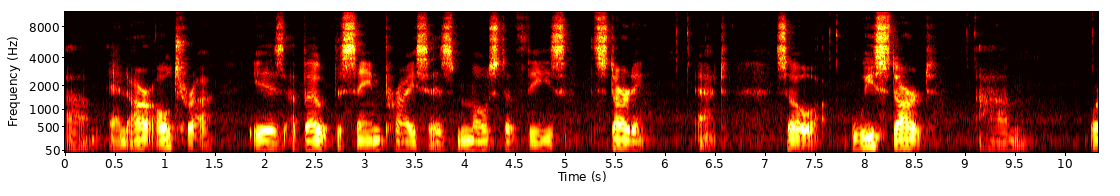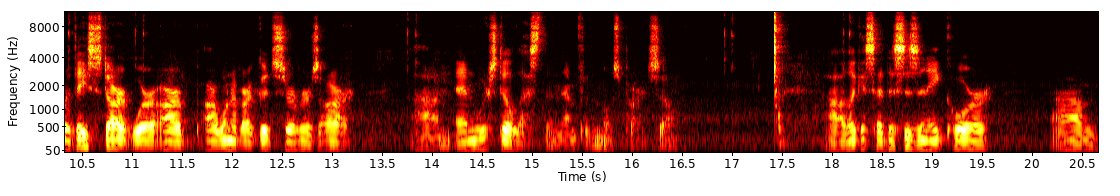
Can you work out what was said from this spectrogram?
Um, and our Ultra is about the same price as most of these starting at. So we start, um, or they start where our, our one of our good servers are, um, and we're still less than them for the most part. So, uh, like I said, this is an 8-core um,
